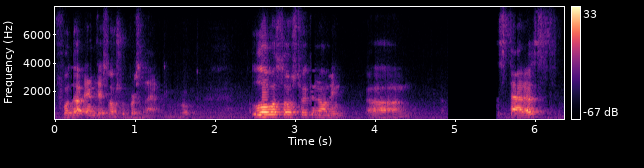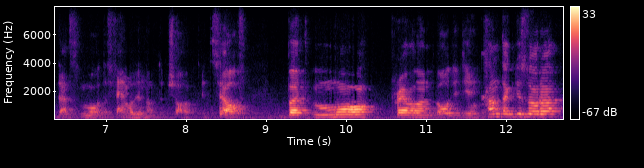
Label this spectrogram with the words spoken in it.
for the antisocial personality. Lower socioeconomic um, status, that's more the family, not the child itself, but more prevalent ODD and conduct disorder.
